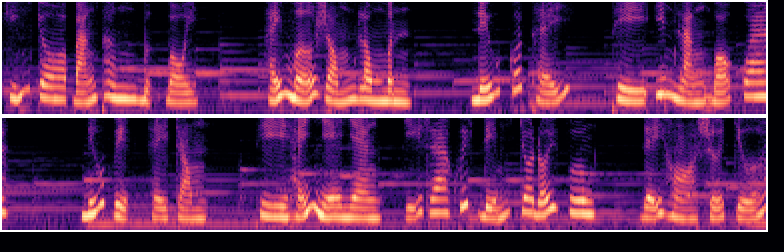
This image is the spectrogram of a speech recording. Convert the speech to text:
khiến cho bản thân bực bội, hãy mở rộng lòng mình. Nếu có thể thì im lặng bỏ qua. Nếu việc hệ trọng thì hãy nhẹ nhàng chỉ ra khuyết điểm cho đối phương để họ sửa chữa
